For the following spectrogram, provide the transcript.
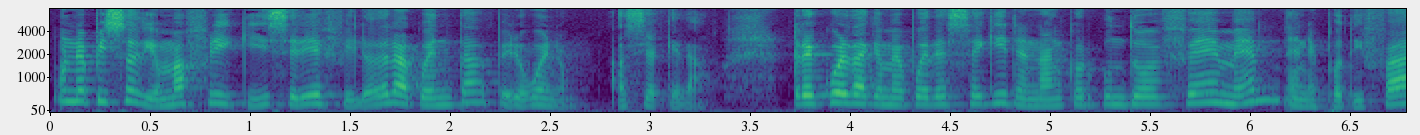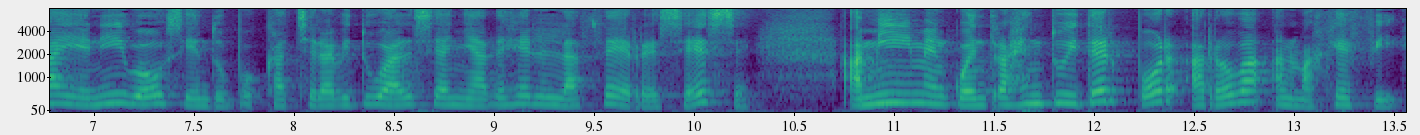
Un episodio más friki, sería filo de la cuenta, pero bueno, así ha quedado. Recuerda que me puedes seguir en anchor.fm, en Spotify, en Evox y en tu podcatcher habitual si añades el enlace RSS. A mí me encuentras en Twitter por arroba almajefi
